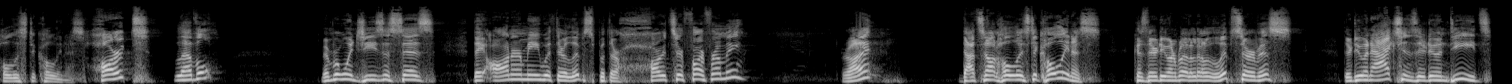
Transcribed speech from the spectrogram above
Holistic holiness. Heart level. Remember when Jesus says, they honor me with their lips, but their hearts are far from me? Right? That's not holistic holiness because they're doing a little lip service, they're doing actions, they're doing deeds,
